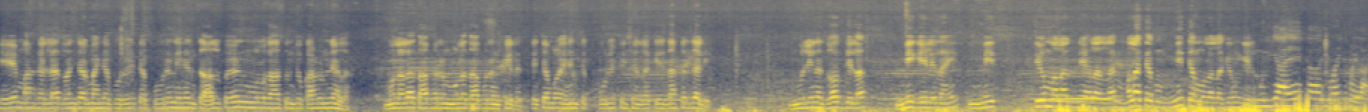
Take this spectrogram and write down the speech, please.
हे महागाला दोन चार महिन्यापूर्वी त्या पोरीने ह्यांचा अल्पवयीन मुलगा असून तो काढून नेला. मुलालाच अपहरण मुलाचं अपहरण केलं. त्याच्यामुळे ह्यांचं पोलीस स्टेशनला केस दाखल झाली. मुलीनं जबाब दिला मी गेले नाही. मी तो मला न्यायला नाही मला त्या मी त्या मुलाला घेऊन गेलो. मुलगी आहे का विवाहित महिला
